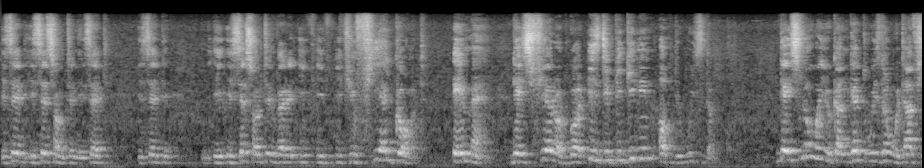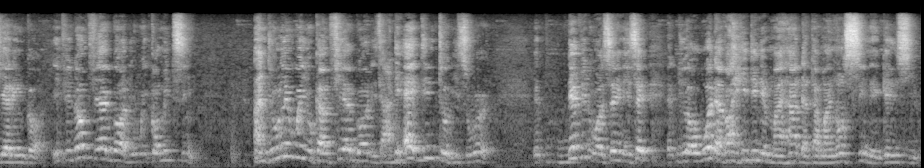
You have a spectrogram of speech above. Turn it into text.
he said, he said something. He said, he said, he, he said something very. If, if, if you fear God, Amen. There is fear of God. Is the beginning of the wisdom. There is no way you can get wisdom without fearing God. If you don't fear God, you will commit sin. And the only way you can fear God is adhering to His word. David was saying, he said, Your word have I hidden in my heart that I might not sin against you.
